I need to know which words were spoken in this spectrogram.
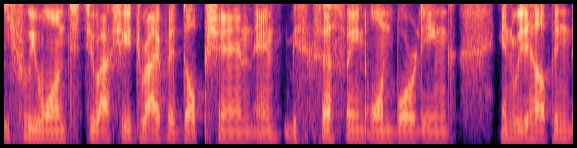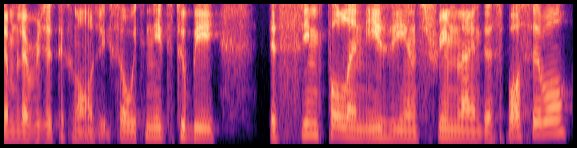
if we want to actually drive adoption and be successful in onboarding and really helping them leverage the technology. So it needs to be as simple and easy and streamlined as possible.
